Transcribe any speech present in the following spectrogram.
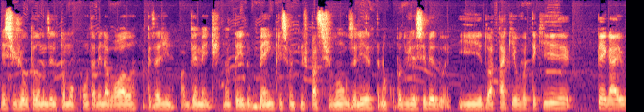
Nesse jogo, pelo menos, ele tomou conta bem da bola, apesar de, obviamente, não ter ido bem, principalmente nos passes longos ali, também é culpa do GCB2. E do ataque eu vou ter que pegar o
